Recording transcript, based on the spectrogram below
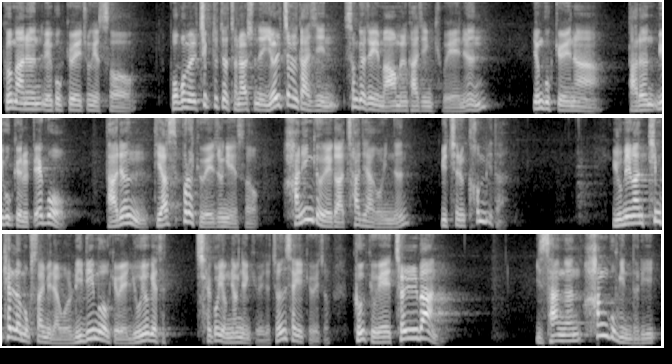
그 많은 외국 교회 중에서 복음을 직접 전할 수 있는 열정을 가진 선교적인 마음을 가진 교회는 영국 교회나 다른 미국 교회를 빼고 다른 디아스포라 교회 중에서 한인 교회가 차지하고 있는 위치는 큽니다. 유명한 팀 켈러 목사님이라고 리디머 교회 뉴욕에서 최고 영향력 교회죠. 전 세계 교회죠. 그 교회의 절반 이상은 한국인들이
